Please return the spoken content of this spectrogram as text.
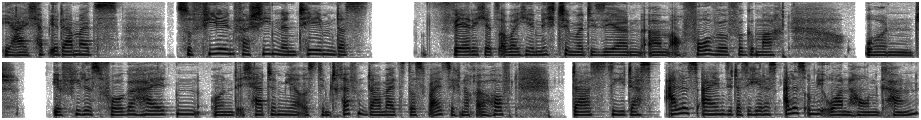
ja, ich habe ihr damals zu vielen verschiedenen Themen, das werde ich jetzt aber hier nicht thematisieren, ähm, auch Vorwürfe gemacht und ihr vieles vorgehalten. Und ich hatte mir aus dem Treffen damals, das weiß ich noch, erhofft, dass sie das alles einsieht, dass ich ihr das alles um die Ohren hauen kann,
